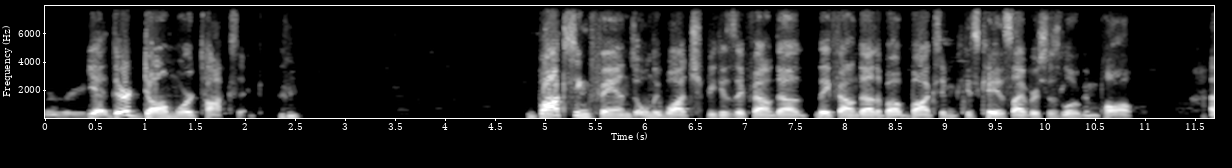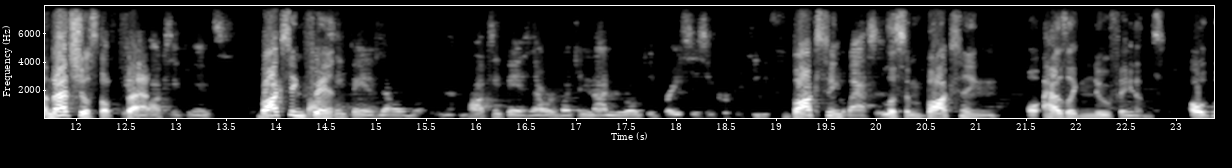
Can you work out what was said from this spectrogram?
We're rude. Yeah, they're dumb. We're toxic. boxing fans only watch because they found out they found out about boxing because KSI versus Logan Paul, and that's just a Yeah, fact. boxing fans. boxing fan, Boxing fans now. Are, boxing fans now are a bunch of nine-year-olds with braces and crooked teeth boxing. glasses. Listen, boxing has like new fans. Oh,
